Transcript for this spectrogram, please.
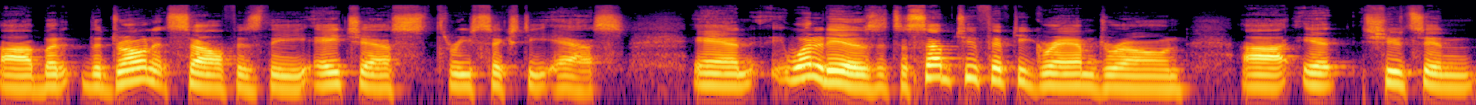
Uh, but the drone itself is the HS360S. And what it is, it's a sub 250 gram drone. Uh, it shoots in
